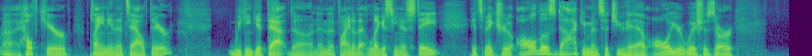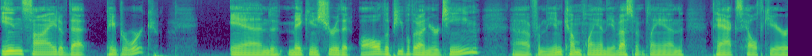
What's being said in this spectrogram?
uh, healthcare planning that's out there. We can get that done. And then finally, that legacy and estate, it's make sure all those documents that you have, all your wishes are inside of that paperwork and making sure that all the people that are on your team, uh, from the income plan, the investment plan, tax, healthcare,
